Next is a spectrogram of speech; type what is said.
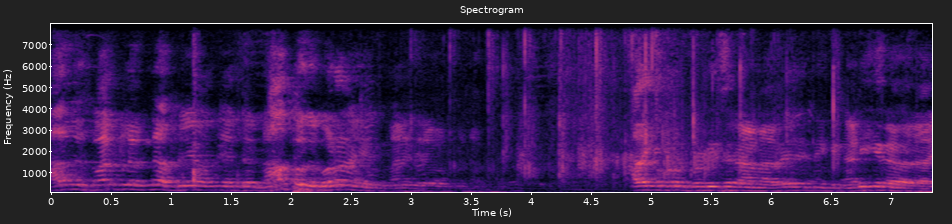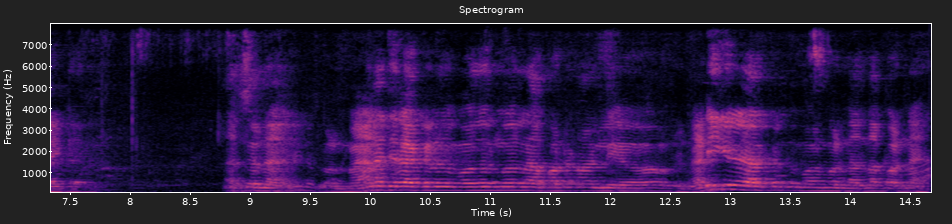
அந்த ஸ்பார்க்கில் இருந்து அப்படியே வந்து எந்த நாற்பது படம் நான் மேனேஜராக ஒர்க் பண்ணேன் அதுக்கப்புறம் ப்ரொடியூசர் ஆனார். இன்னைக்கு நடிகர் அவர் ஆகிட்டார் நான் சொன்னேன் மேனேஜர் ஆக்கிறது முதல் முதல் நான் பண்ணணும் இல்லையோ? நடிகர் ஆக்கிறது முதல் முதல் நான் தான் பண்ணேன்.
